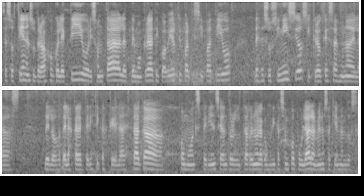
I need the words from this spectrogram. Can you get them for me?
se sostiene en su trabajo colectivo, horizontal, democrático, abierto y participativo desde sus inicios y creo que esa es una de las, de, los, de las características que la destaca como experiencia dentro del terreno de la comunicación popular, al menos aquí en Mendoza.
